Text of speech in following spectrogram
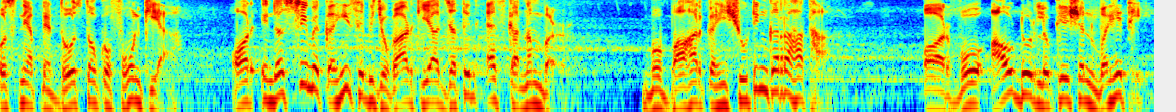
उसने अपने दोस्तों को फ़ोन किया और इंडस्ट्री में कहीं से भी जुगाड़ किया जतिन एस का नंबर। वो बाहर कहीं शूटिंग कर रहा था और वो आउटडोर लोकेशन वही थी,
